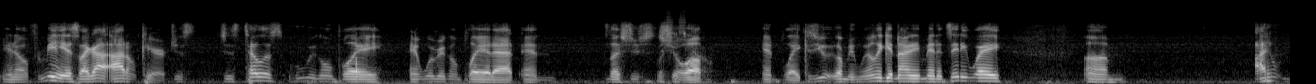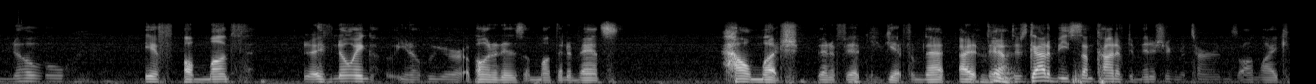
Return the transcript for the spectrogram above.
you know, for me, it's like I, I don't care. Just just tell us who we're gonna play and where we're gonna play it at, and let's just Let's show just up and play. Because you, I mean, we only get 90 minutes anyway. Um, I don't know if a month, if knowing you know who your opponent is a month in advance, how much benefit you get from that. I, there, Yeah. There's got to be some kind of diminishing returns on like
